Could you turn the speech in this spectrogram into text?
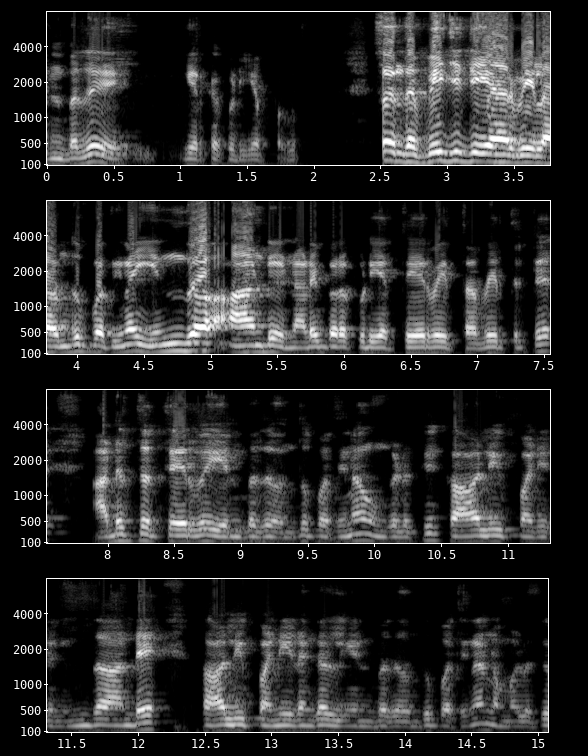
என்பது இருக்கக்கூடிய பகுதி ஸோ இந்த பிஜிடிஆர்பியில் வந்து பார்த்தீங்கன்னா இந்த ஆண்டு நடைபெறக்கூடிய தேர்வை தவிர்த்துட்டு அடுத்த தேர்வு என்பது வந்து பார்த்தீங்கன்னா உங்களுக்கு காலி பணியிடங்கள் இந்த ஆண்டே காலி பணியிடங்கள் என்பது வந்து பார்த்தீங்கன்னா நம்மளுக்கு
